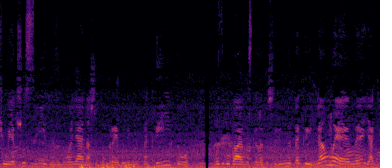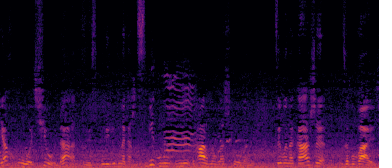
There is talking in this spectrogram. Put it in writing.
що якщо світ не задовольняє наші потреби, він не такий, то ми забуваємо сказати, що він не такий для мене, як я хочу. Да? Тобто, коли людина каже, світ не, не гарно влаштований, це вона каже, забуваючи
